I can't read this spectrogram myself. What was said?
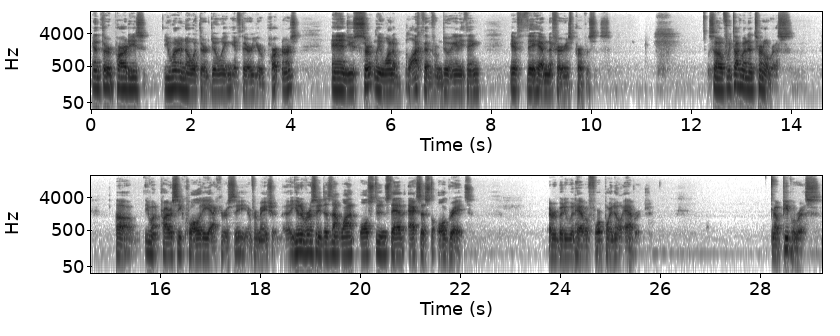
And third parties, you want to know what they're doing if they're your partners, and you certainly want to block them from doing anything if they have nefarious purposes. So, if we talk about internal risks, uh, you want privacy, quality, accuracy, information. A university does not want all students to have access to all grades. Everybody would have a 4.0 average. Now, people risks,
